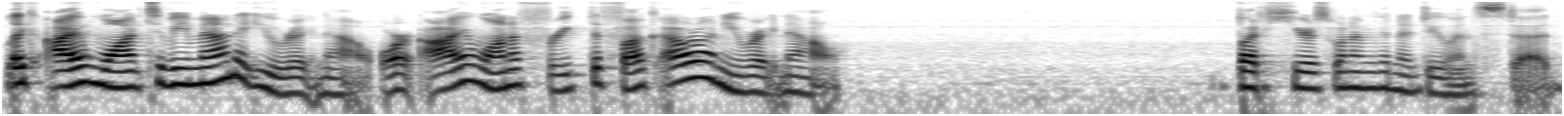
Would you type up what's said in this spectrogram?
Like, I want to be mad at you right now, or I want to freak the fuck out on you right now. But here's what I'm going to do instead.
